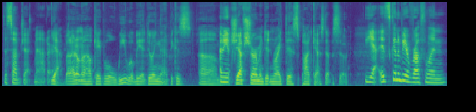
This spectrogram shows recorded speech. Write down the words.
the subject matter. Yeah, but I don't know how capable we will be at doing that because um, I mean- Jeff Sherman didn't write this podcast episode. Yeah, it's going to be a rough one.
